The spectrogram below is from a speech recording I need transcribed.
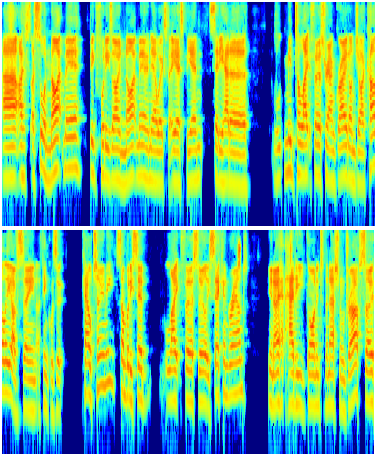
Uh, I, I, saw Nightmare, Big Footy's own Nightmare, who now works for ESPN, said he had a mid to late first round grade on Jai Culley. I've seen, I think, was it Cal Twomey? Somebody said late first, early second round, you know, had he gone into the national draft. So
